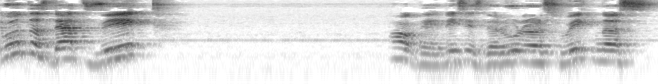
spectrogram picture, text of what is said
My goodness, that's Zeke. Okay, this is the ruler's weakness.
